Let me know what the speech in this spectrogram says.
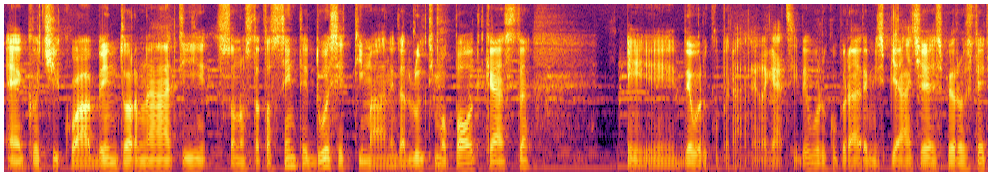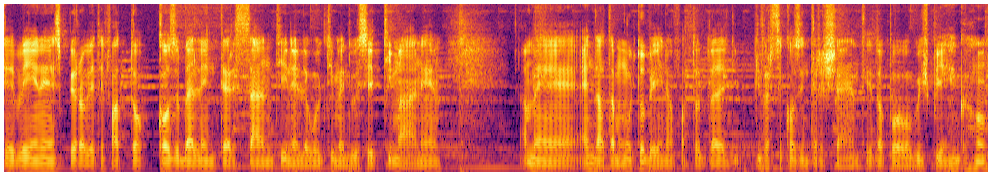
Eccoci qua, bentornati. Sono stato assente due settimane dall'ultimo podcast e devo recuperare, ragazzi, devo recuperare, mi spiace, spero stiate bene, spero abbiate fatto cose belle e interessanti nelle ultime due settimane. A me è andata molto bene, ho fatto diverse cose interessanti, dopo vi spiego.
